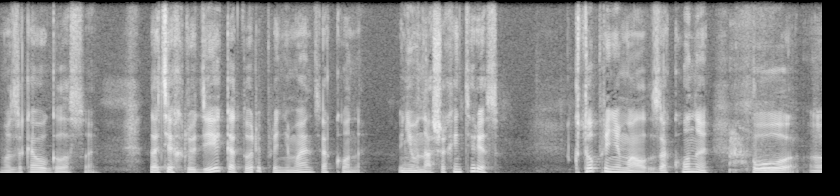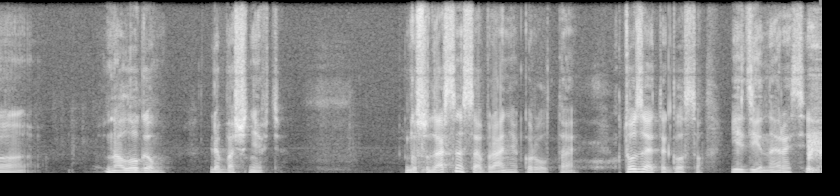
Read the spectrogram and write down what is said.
мы за кого голосуем? За тех людей, которые принимают законы. Не в наших интересах. Кто принимал законы по э, налогам для Башнефти? Государственное собрание Курултай. Кто за это голосовал? Единая Россия.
